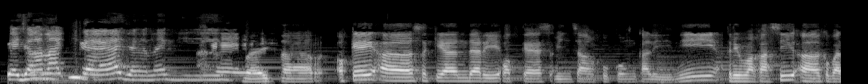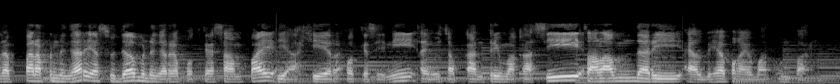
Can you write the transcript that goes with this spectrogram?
Ya jangan lagi ya, jangan lagi. oke. Baik, Sar. Oke, eh, sekian dari podcast Bincang Hukum kali ini. Terima kasih eh, kepada para pendengar yang sudah mendengarkan podcast sampai di akhir podcast ini. Saya ucapkan terima kasih. Salam dari LBH Pengayoman Unpar.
